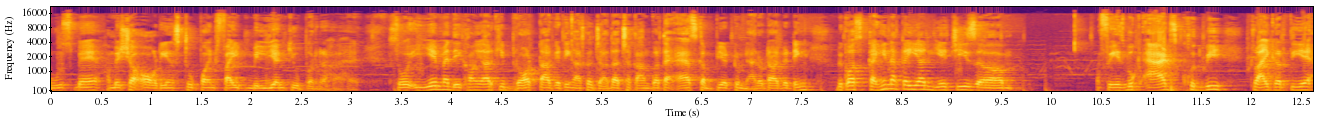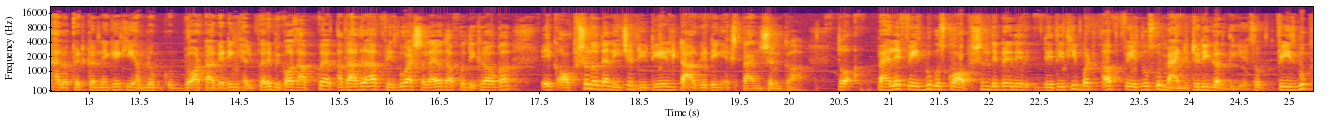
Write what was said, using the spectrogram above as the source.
उसमें हमेशा ऑडियंस 2.5 मिलियन के ऊपर रहा है। सो so, ये मैं देखा हूँ यार कि ब्रॉड टारगेटिंग आजकल ज़्यादा अच्छा काम करता है as compared to narrow targeting because कहीं ना कहीं यार ये चीज़ फेसबुक एड्स खुद भी ट्राई करती है एलोकेट करने के कि हम लोग ब्रॉड टारगेटिंग हेल्प करें। बिकॉज़ आपको अगर अगर आप फेसबुक एड्स चलाए हो तो आपको दिख रहा होगा एक ऑप्शन होता है नीचे डिटेल टारगेटिंग एक्सपेंशन का। तो पहले फेसबुक उसको ऑप्शन दे, दे, देती थी बट अब फेसबुक उसको मैंडेटरी कर दी है। सो फेसबुक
